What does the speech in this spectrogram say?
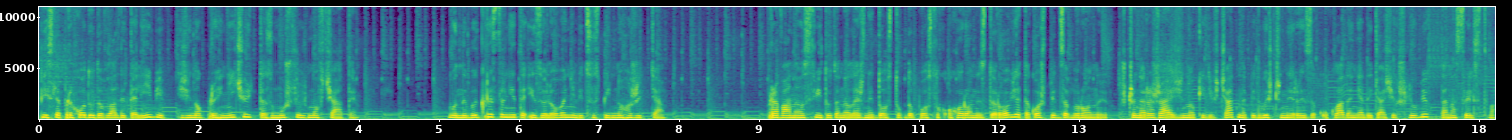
Після приходу до влади талібів жінок пригнічують та змушують мовчати. Вони викреслені та ізольовані від суспільного життя. Права на освіту та належний доступ до послуг охорони здоров'я також під забороною, що наражає жінок і дівчат на підвищений ризик укладення дитячих шлюбів та насильства.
